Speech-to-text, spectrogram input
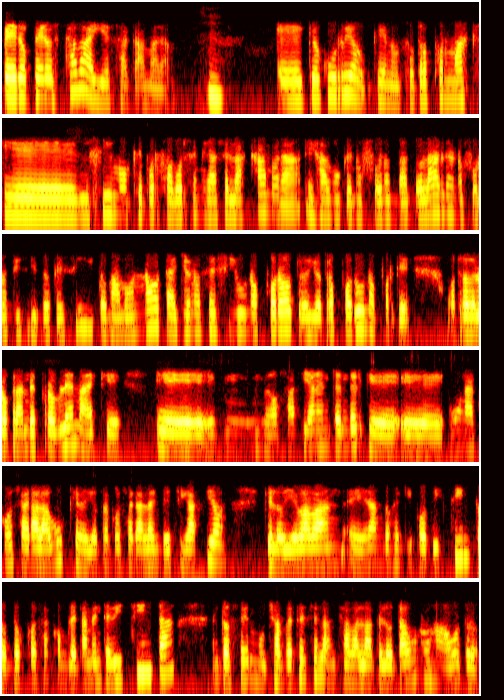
pero pero estaba ahí esa cámara. Eh, ¿Qué ocurrió? Que nosotros, por más que dijimos que por favor se mirasen las cámaras, es algo que nos fueron dando larga, nos fueron diciendo que sí, tomamos nota. Yo no sé si unos por otros y otros por unos, porque otro de los grandes problemas es que eh, nos hacían entender que eh, una cosa era la búsqueda y otra cosa era la investigación, que lo llevaban, eran dos equipos distintos, dos cosas completamente distintas. Entonces, muchas veces se lanzaban la pelota unos a otros.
